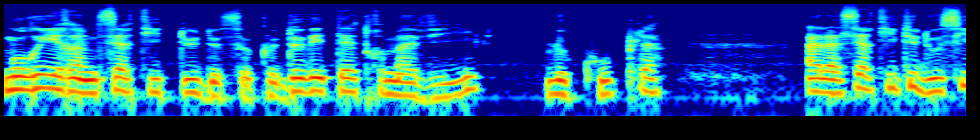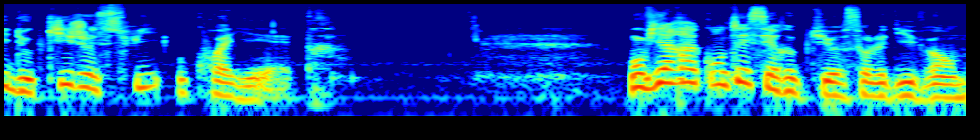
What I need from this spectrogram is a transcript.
Mourir à une certitude de ce que devait être ma vie, le couple, à la certitude aussi de qui je suis ou croyais être. On vient raconter ces ruptures sur le divan.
